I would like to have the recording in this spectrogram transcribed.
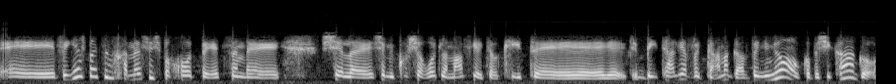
אה, ויש בעצם חמש משפחות בעצם אה, של, שמקושרות למאפיה האיטלקית באיטליה וגם אגב בניו יורק או בשיקגו.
